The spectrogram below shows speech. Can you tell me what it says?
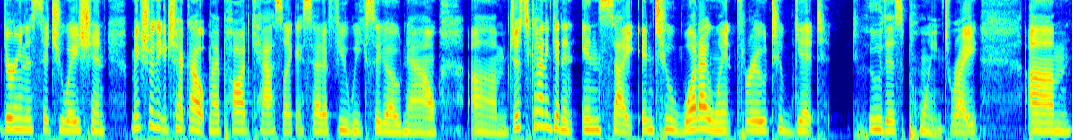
during this situation, make sure that you check out my podcast, like I said a few weeks ago now, um, just to kind of get an insight into what I went through to get to this point, right? Um,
